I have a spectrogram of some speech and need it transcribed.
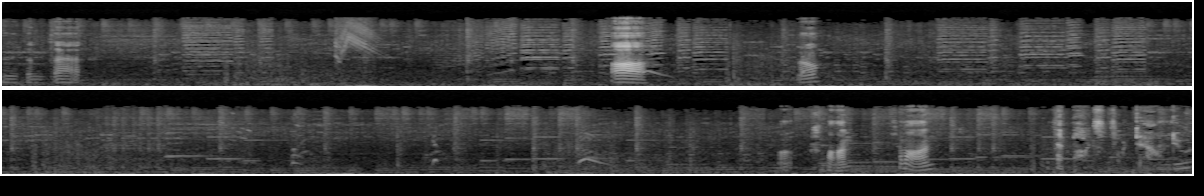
anything that. Ah. No? Oh, come on. Come on. Put that box fuck down, dude.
